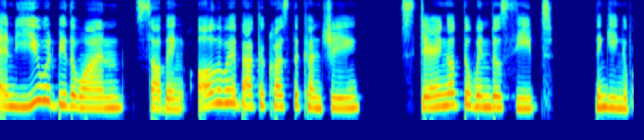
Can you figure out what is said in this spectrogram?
And you would be the one sobbing all the way back across the country, staring out the window seat, thinking of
